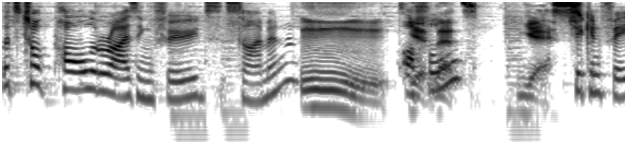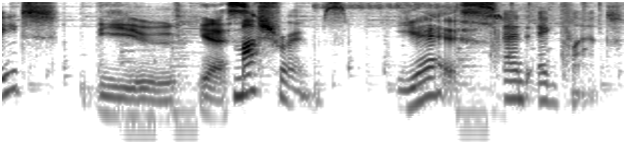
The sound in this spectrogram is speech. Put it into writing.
Let's talk polarizing foods, Simon. Mm, Offal? that's- yes. Chicken feet, You. Yes. mushrooms, yes. and eggplant.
